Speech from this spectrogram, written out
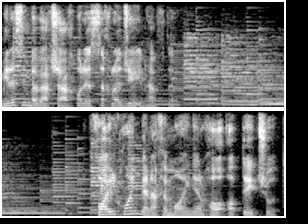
می‌رسیم به بخش اخبار استخراجی این هفته. Filecoin به نفع ماینرها آپدیت شد.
